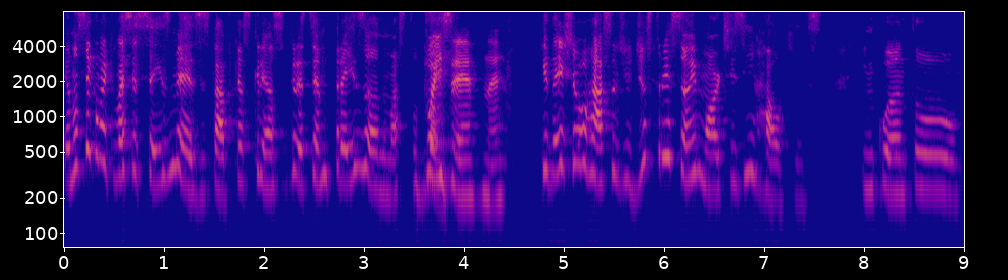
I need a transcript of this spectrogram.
Eu não sei como é que vai ser seis meses, tá? Porque as crianças cresceram três anos, mas tudo Pois bem. é, né? Que deixou o rastro de destruição e mortes em Hawkins, enquanto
